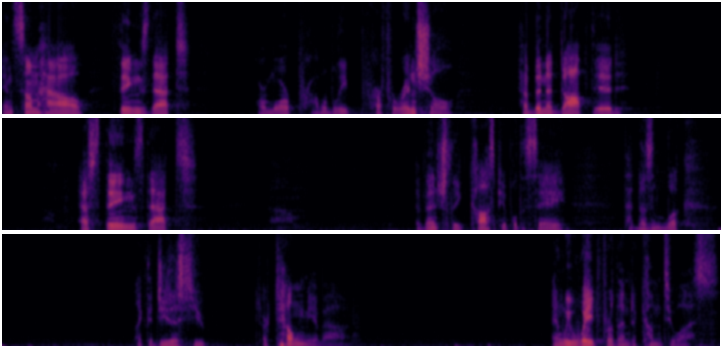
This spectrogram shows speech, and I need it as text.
and somehow things that are more probably preferential have been adopted as things that um, eventually cause people to say, that doesn't look like the Jesus you are telling me about. And we wait for them to come to us,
